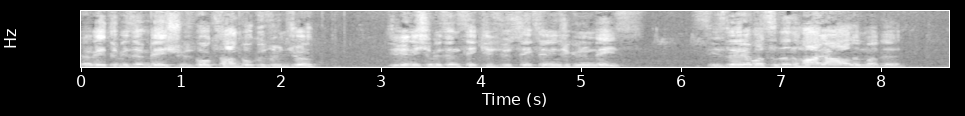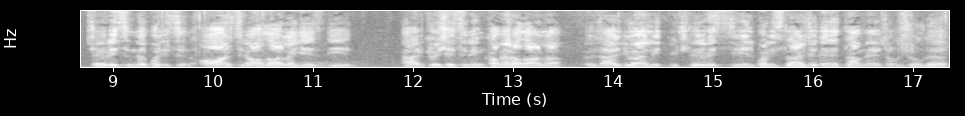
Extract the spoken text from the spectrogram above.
Nöbetimizin 599. Direnişimizin 880. günündeyiz. Sizlere basının hala alınmadığı, çevresinde polisin ağır silahlarla gezdiği, her köşesinin kameralarla özel güvenlik güçleri ve sivil polislerce denetlenmeye çalışıldığı,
